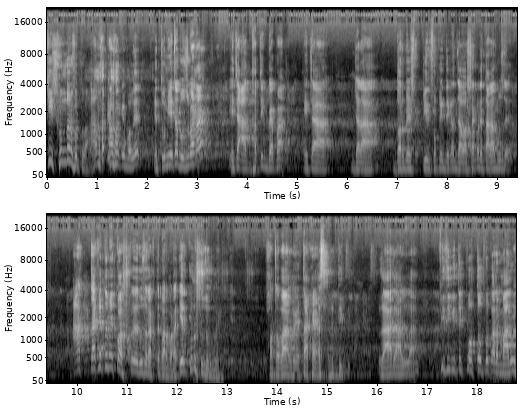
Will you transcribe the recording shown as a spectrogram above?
কি সুন্দর ফতুয়া। আমাকে আমাকে বলে যে তুমি এটা বুঝবা না, এটা আধ্যাত্মিক ব্যাপার, এটা যারা দরবেশ, পীর, ফকির দেখে যাওয়া আসা করে তারা বুঝে। আত্মাকে তুমি কষ্ট করে রোজা রাখতে পারবে না, এর কোনো সুযোগ নেই। হতবাক হয়ে তাকায় দিকে আল্লাহ পৃথিবীতে কত প্রকার মানুষ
